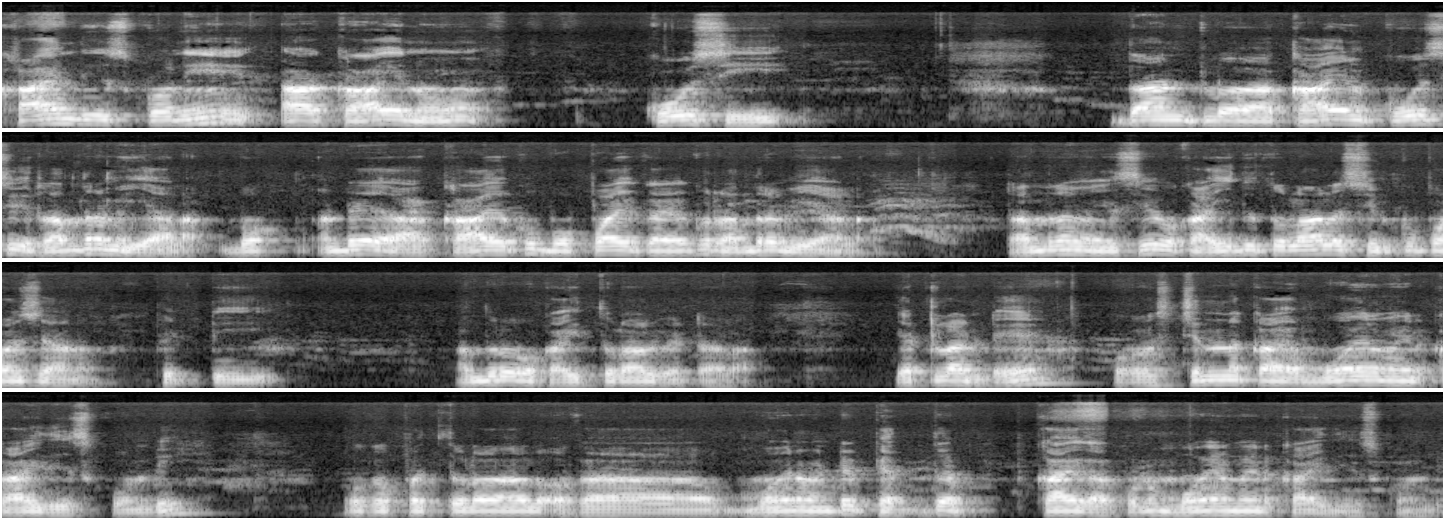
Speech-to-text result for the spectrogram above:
కాయను తీసుకొని ఆ కాయను కోసి దాంట్లో ఆ కాయను కోసి రంధ్రం వేయాలి. బొ అంటే ఆ కాయకు బొప్పాయి కాయకు రంధ్రం వేయాలి. రంధ్రం వేసి ఒక ఐదు తులాల శంకు పాశాను పెట్టి అందులో ఒక ఐదు తులాలు పెట్టాలి. ఎట్లా అంటే ఒక చిన్న కాయ మోయనమైన కాయ తీసుకోండి. ఒక పది తులాలు ఒక మోయనం అంటే పెద్ద కాయ కాకుండా మోయనమైన కాయ తీసుకోండి.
